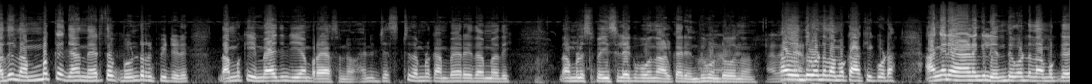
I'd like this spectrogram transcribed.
അത് നമുക്ക് ഞാൻ നേരത്തെ വീണ്ടും റിപ്പീറ്റ് ചെയ്ത് നമുക്ക് ഇമാജിൻ ചെയ്യാൻ പ്രയാസമുണ്ടാവും അതിന് ജസ്റ്റ് നമ്മൾ കമ്പയർ ചെയ്താൽ മതി. നമ്മൾ സ്പേസിലേക്ക് പോകുന്ന ആൾക്കാർ എന്തുകൊണ്ട് പോകുന്നു? അത് എന്തുകൊണ്ട് നമുക്ക് ആക്കിക്കൂടാ അങ്ങനെയാണെങ്കിൽ എന്തുകൊണ്ട് നമുക്ക്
